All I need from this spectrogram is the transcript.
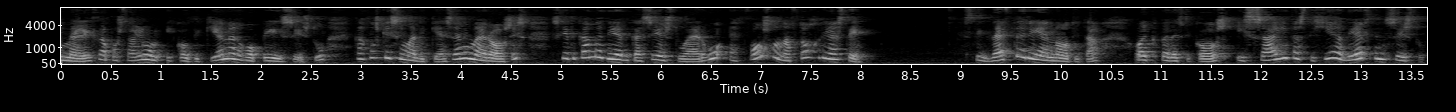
email θα αποσταλούν η κωδική ενεργοποίησή του, καθώς και σημαντικές ενημερώσεις σχετικά με διαδικασίες του έργου, εφόσον αυτό χρειαστεί. Στη δεύτερη ενότητα, ο εκπαιδευτικός εισάγει τα στοιχεία διεύθυνσής του.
